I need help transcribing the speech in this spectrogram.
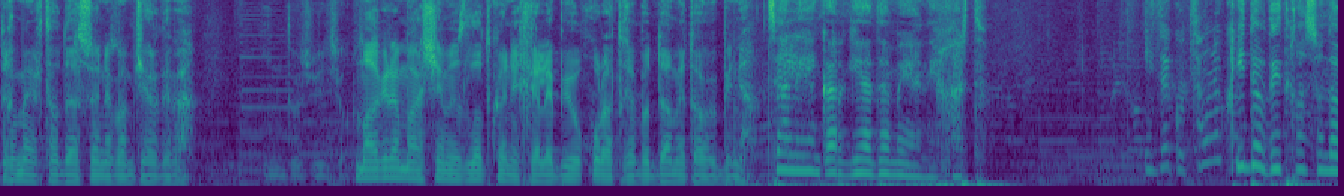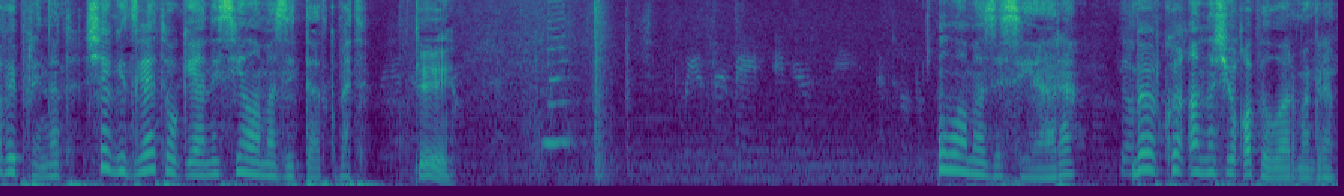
ღმერთო დასვენება მჭირდება. მაგრამ არ შემეძლო თქვენი ხელები უყურადღებოდ დამეტოვებინა. ძალიან კარგი ადამიანი ხართ. კიდევ დიდხანს უნდა ვიფრინოთ. შეგიძლიათ ოკეანის სილამაზით დადგბათ. კი. ულამაზესია არა? ბევრ ქვეყანაში ყოფილვარ, მაგრამ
